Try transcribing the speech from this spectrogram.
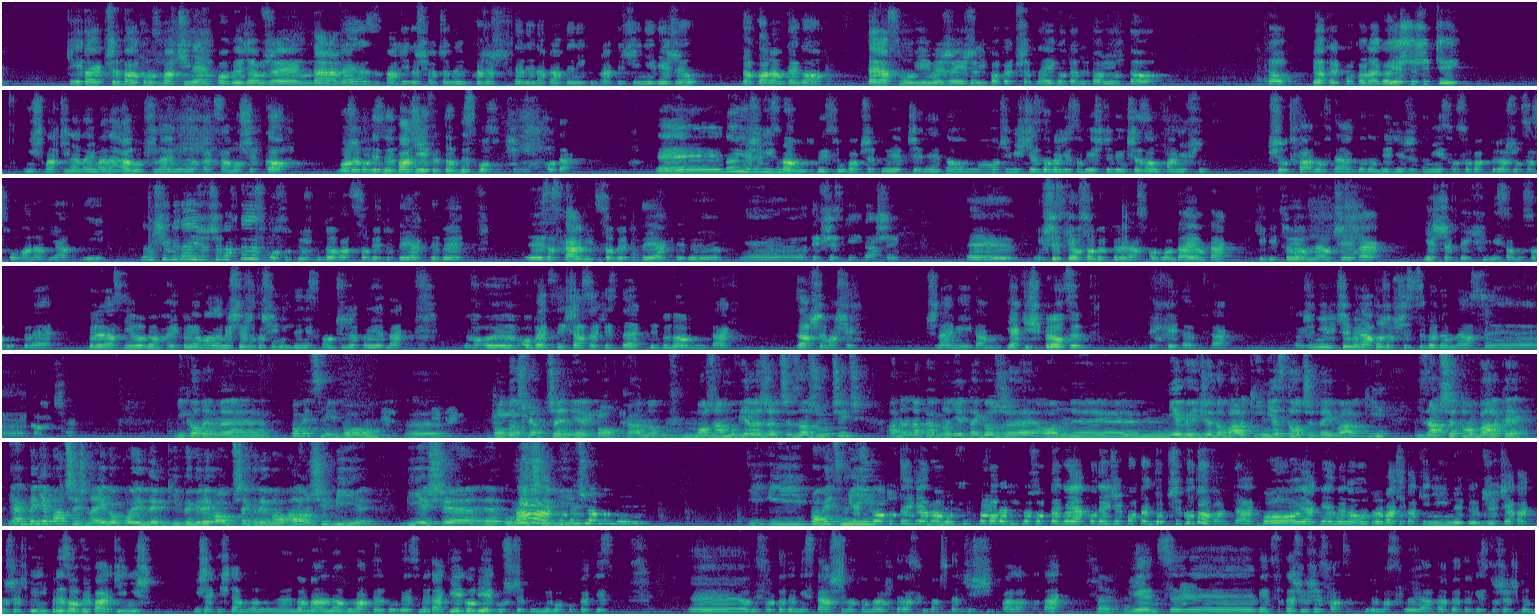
Czyli tak jak przed walką z Marcinem powiedział, że da radę z bardziej doświadczonym, chociaż wtedy naprawdę nikt praktycznie nie wierzył, dokonał tego. Teraz mówimy, że jeżeli Popek wszedł na jego terytorium, to, to Piotrek pokona go jeszcze szybciej niż Marcina Najmana, albo przynajmniej no, tak samo szybko może powiedzmy w bardziej efektowny sposób o tak. E, no i jeżeli znowu tutaj słowa przekuje w czyny, to no, oczywiście zdobędzie sobie jeszcze większe zaufanie wśród, wśród fanów, tak? Będą wiedzieć, że to nie jest osoba, która rzuca słowa na wiatr i no mi się wydaje, że trzeba w ten sposób już budować sobie tutaj jak gdyby, e, zaskarbić sobie tutaj jak gdyby e, tych wszystkich naszych, e, wszystkie osoby, które nas oglądają, tak? Kibicują nam, czy tak jeszcze w tej chwili są osoby, które które nas nie lubią, hejtują, ale myślę, że to się nigdy nie skończy, że to jednak w, w obecnych czasach jest to jak gdyby normą, tak? Zawsze ma się przynajmniej tam jakiś procent tych hejterów, tak? Także nie liczymy na to, że wszyscy będą nas e, kochać, tak? Nikodem, e, powiedz mi, bo e, to doświadczenie Popka, no, można mu wiele rzeczy zarzucić, ale na pewno nie tego, że on e, nie wyjdzie do walki i nie stoczy tej walki. I zawsze tą walkę, jakby nie patrzeć na jego pojedynki, wygrywał, przegrywał, ale on się bije. Bije się, e, umie tak, się bić. I, I powiedz mi... Jest to tutaj wiadomo, wszystko zależy też od tego, jak podejdzie Popek do przygotowań, tak? Bo jak wiemy, no on prowadzi taki nie inny tryb życia, tak troszeczkę imprezowy bardziej niż, niż jakiś tam normalny obywatel, powiedzmy, tak? W jego wieku szczególnie, bo Popek jest, yy, on jest rok ode mnie starszy, no to ma już teraz chyba 42 lata, tak? Tak, tak. Więc, e, więc to też już jest facet, który ma swoje lata. Piotrek jest troszeczkę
